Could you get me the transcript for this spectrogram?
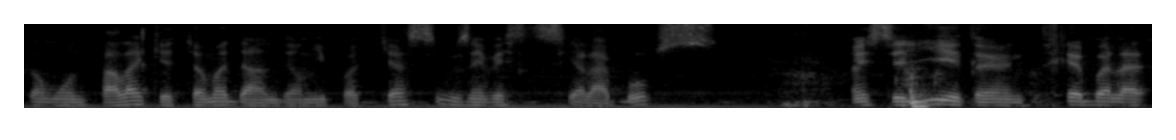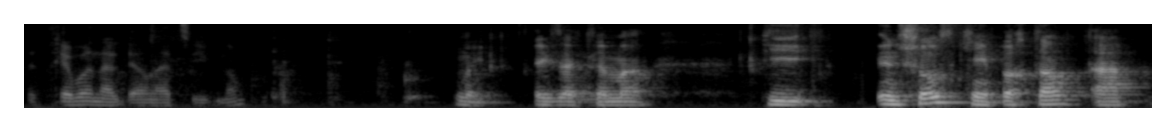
comme on parlait avec Thomas dans le dernier podcast, si vous investissez à la bourse, un CELI est une très bonne, très bonne alternative, non? Oui, exactement. Puis une chose qui est importante à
